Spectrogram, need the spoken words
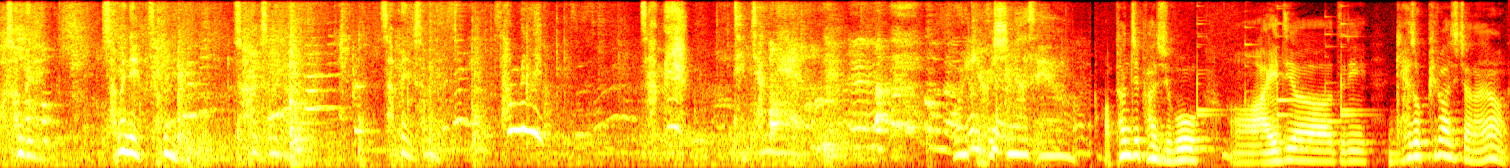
어, 선배님, 선배님, 선배님, 선배님, 선배님, 선배님, 선배님, 선배님, 선배님, 팀장님. 왜 이렇게 열심히 하세요? 어, 편집하시고 어, 아이디어들이 계속 필요하시잖아요.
